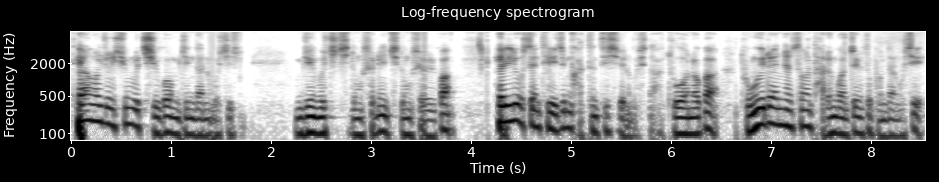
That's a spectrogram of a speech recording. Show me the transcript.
태양을 중심으로 지구가 움직인다는 것이 움직이는 것이 지동설인 지동설과 헬리오센트리즘 같은 뜻이 되는 것이다. 두 언어가 동일한 현상을 다른 관점에서 본다는 것이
